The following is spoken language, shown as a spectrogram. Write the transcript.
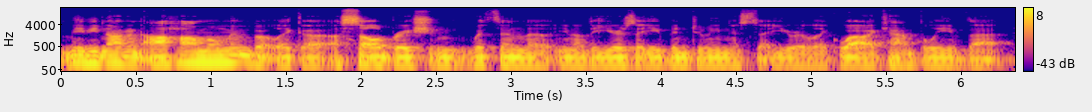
maybe not an aha moment but like a, a celebration within the you know the years that you've been doing this that you were like wow i can't believe that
